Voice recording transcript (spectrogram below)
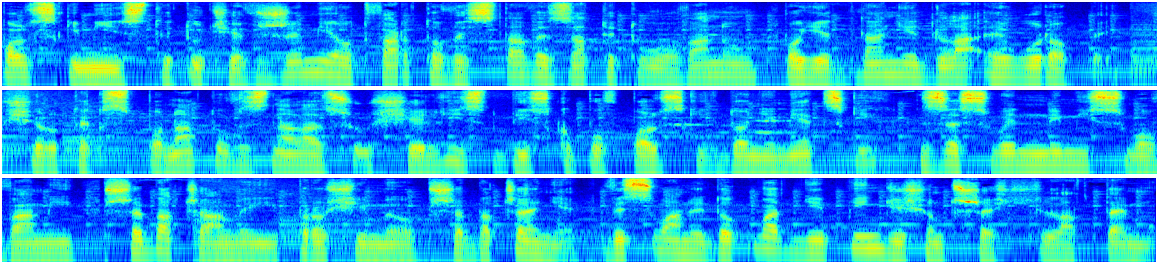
Polskim Instytucie w Rzymie otwarto wystawę zatytułowaną Pojednanie dla Europy. Wśród eksponatów znalazł się list biskupów polskich do niemieckich ze słynnymi słowami Przebaczamy i prosimy o przebaczenie, wysłany dokładnie 56 lat temu.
